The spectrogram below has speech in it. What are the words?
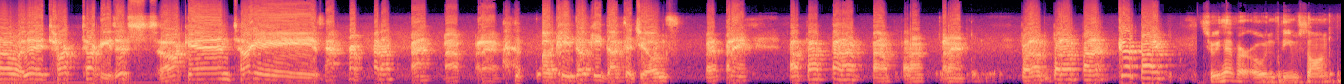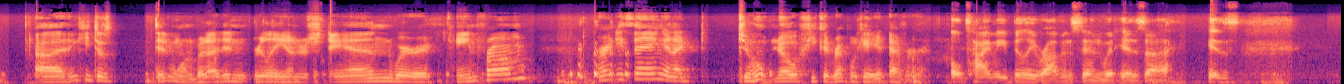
welcome show where they talk talkies. It's Talking Talkies. Okie dokie, Dr. Jones. Goodbye. Should we have our own theme song? Uh, I think he just did one, but I didn't really understand where it came from or anything, and I don't know if he could replicate it ever. Old timey Billy Robinson with his uh, his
